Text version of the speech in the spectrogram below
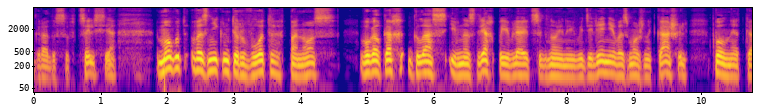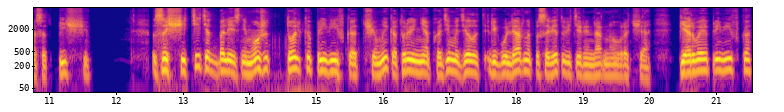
градусов Цельсия, могут возникнуть рвота, понос, в уголках глаз и в ноздрях появляются гнойные выделения, возможно, кашель, полный отказ от пищи. Защитить от болезни может только прививка от чумы, которую необходимо делать регулярно по совету ветеринарного врача. Первая прививка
